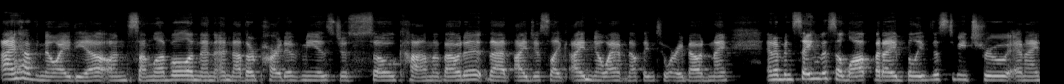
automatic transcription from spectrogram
i have no idea on some level and then another part of me is just so calm about it that i just like i know i have nothing to worry about and i and i've been saying this a lot but i believe this to be true and i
